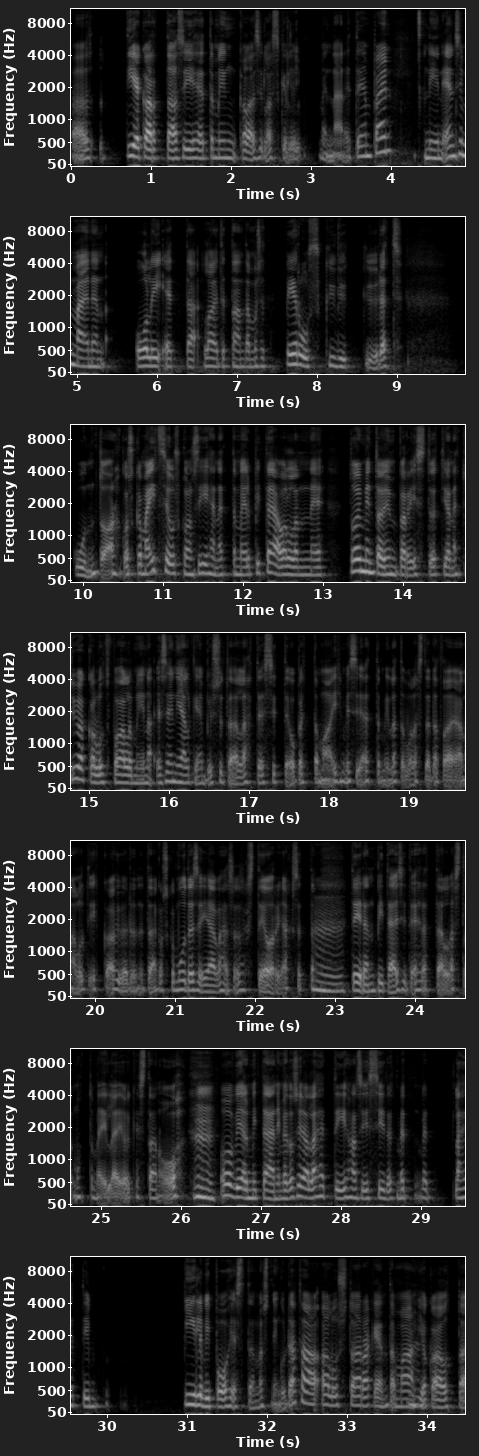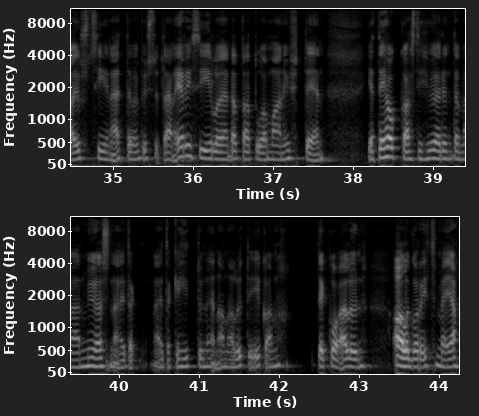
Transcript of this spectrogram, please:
ää, tiekarttaa siihen, että minkälaisilla askelilla mennään eteenpäin, niin ensimmäinen oli, että laitetaan tämmöiset peruskyvykkyydet kuntoon, koska mä itse uskon siihen, että meillä pitää olla ne toimintaympäristöt ja ne työkalut valmiina, ja sen jälkeen pystytään lähteä sitten opettamaan ihmisiä, että millä tavalla sitä dataa ja analytiikkaa hyödynnetään, koska muuten se jää vähän sellaiseksi teoriaksi, että mm. teidän pitäisi tehdä tällaista, mutta meillä ei oikeastaan ole, mm. ole vielä mitään. Niin me tosiaan lähdettiin ihan siis siitä, että me, me lähdettiin pilvipohjasta tämmöistä niin data-alustaa rakentamaan, mm. joka auttaa just siinä, että me pystytään eri siilojen data tuomaan yhteen ja tehokkaasti hyödyntämään myös näitä, näitä kehittyneen analytiikan tekoälyn algoritmeja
